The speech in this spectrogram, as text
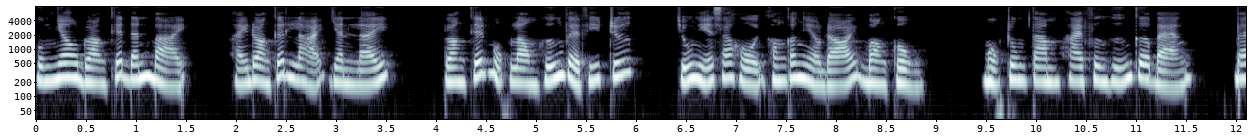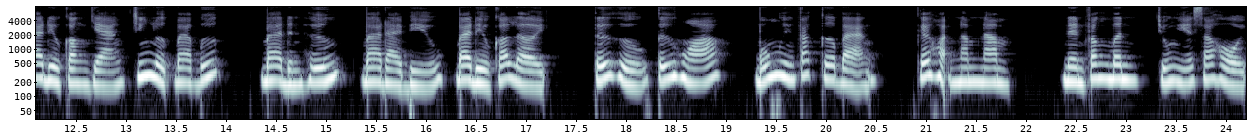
cùng nhau đoàn kết đánh bại, hãy đoàn kết lại giành lấy, đoàn kết một lòng hướng về phía trước, chủ nghĩa xã hội không có nghèo đói, bòn cùng, một trung tâm, hai phương hướng cơ bản, ba điều cần dạng, chiến lược ba bước, ba định hướng, ba đại biểu, ba điều có lợi, tứ hữu, tứ hóa, bốn nguyên tắc cơ bản, kế hoạch 5 năm, nền văn minh, chủ nghĩa xã hội,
